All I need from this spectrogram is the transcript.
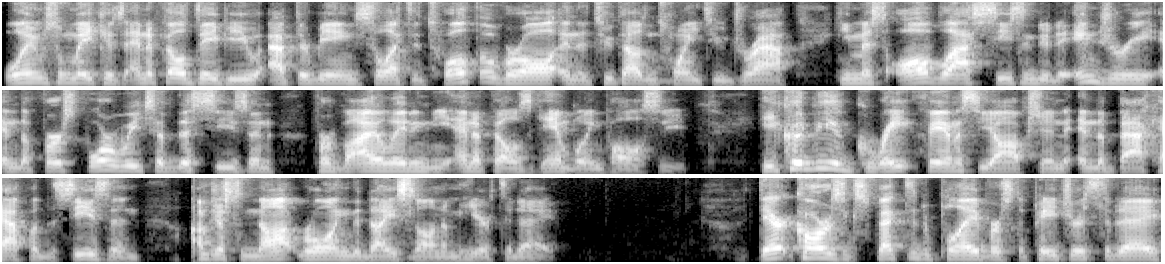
Williams will make his NFL debut after being selected 12th overall in the 2022 draft. He missed all of last season due to injury in the first four weeks of this season for violating the NFL's gambling policy. He could be a great fantasy option in the back half of the season. I'm just not rolling the dice on him here today. Derek Carr is expected to play versus the Patriots today.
